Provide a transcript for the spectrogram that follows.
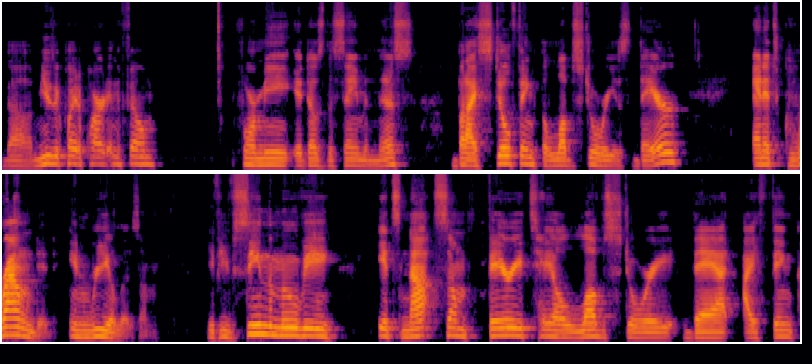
the music played a part in the film. For me, it does the same in this, but I still think the love story is there and it's grounded in realism. If you've seen the movie, it's not some fairy tale love story that I think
